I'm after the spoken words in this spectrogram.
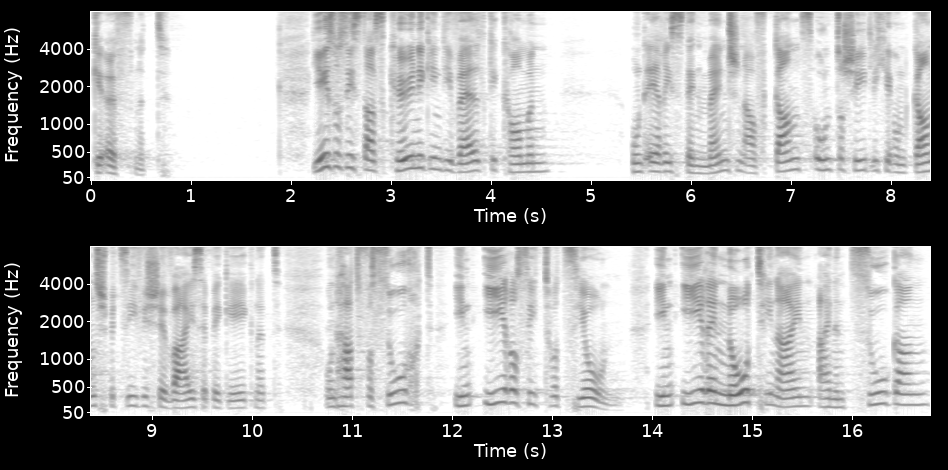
geöffnet. Jesus ist als König in die Welt gekommen und er ist den Menschen auf ganz unterschiedliche und ganz spezifische Weise begegnet und hat versucht, in ihrer Situation, in ihre Not hinein einen Zugang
